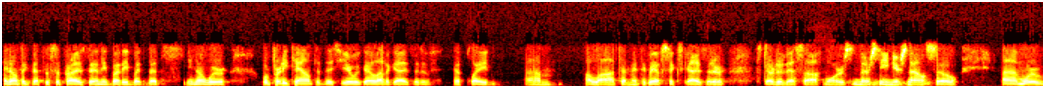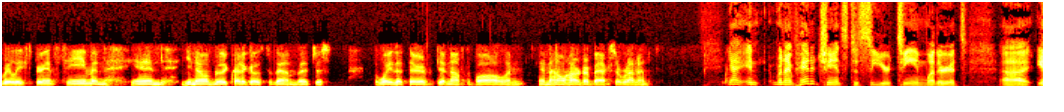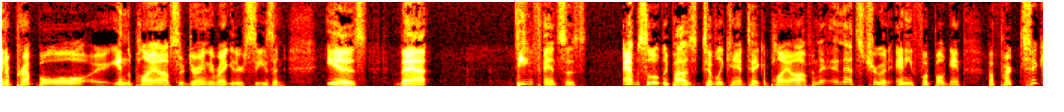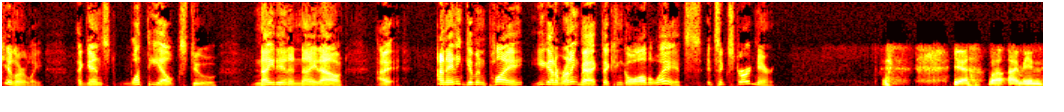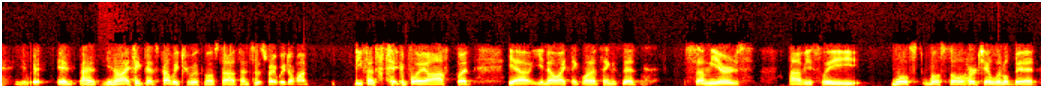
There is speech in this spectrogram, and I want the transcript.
I don't think that's a surprise to anybody, but that's you know we're we're pretty talented this year. We've got a lot of guys that have have played um, a lot. I mean, I think we have six guys that are started as sophomores and they're seniors now. So um, we're a really experienced team, and and you know the credit goes to them that just the way that they're getting off the ball and and how hard our backs are running. Yeah, and when I've had a chance to see your team, whether it's uh, in a prep bowl, in the playoffs, or during the regular season, is that defenses absolutely positively can't take a play off. And, and that's true in any football game, but particularly against what the Elks do night in and night out. I on any given play, you got a running back that can go all the way. It's it's extraordinary. yeah, well, I mean, it, it uh, you know, I think that's probably true with most offenses, right? We don't want defense to take a play off, but yeah, you know, I think one of the things that some years obviously will will still hurt you a little bit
